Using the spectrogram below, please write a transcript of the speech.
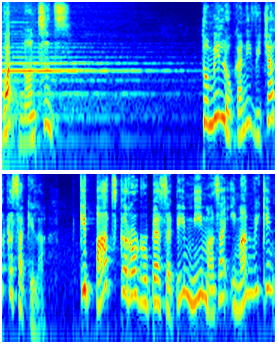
व्हॉट नॉनसेन्स तुम्ही लोकांनी विचार कसा केला की पाच करोड रुपयासाठी मी माझा इमान विकीन?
